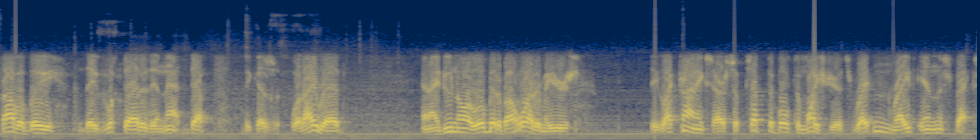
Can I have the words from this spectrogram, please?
probably they've looked at it in that depth because what I read, and I do know a little bit about water meters, the electronics are susceptible to moisture. It's written right in the specs.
